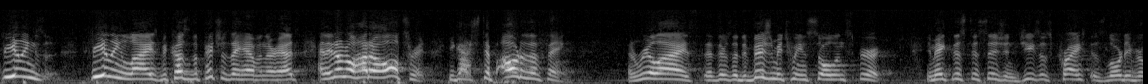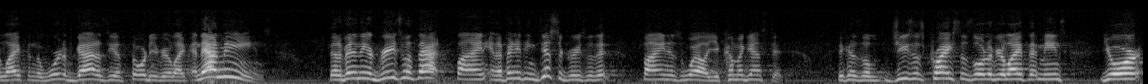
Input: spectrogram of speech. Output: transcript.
feelings, feeling lies because of the pictures they have in their heads, and they don't know how to alter it. You got to step out of the thing and realize that there's a division between soul and spirit. You make this decision Jesus Christ is Lord of your life, and the Word of God is the authority of your life. And that means that if anything agrees with that, fine. And if anything disagrees with it, fine as well. You come against it. Because the, Jesus Christ is Lord of your life, that means your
